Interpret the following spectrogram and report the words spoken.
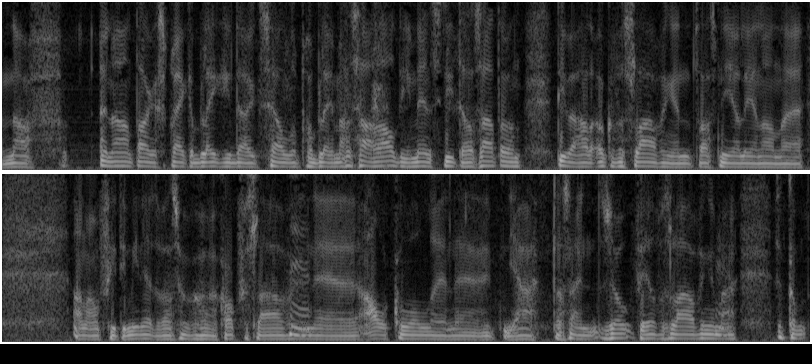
na een aantal gesprekken bleek ik dat ik hetzelfde probleem had. Al die mensen die daar zaten, die hadden ook een verslaving. En het was niet alleen aan, uh, aan amfetamine, het was ook een gokverslaving, ja. uh, alcohol. En uh, ja, er zijn zoveel verslavingen, maar het komt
